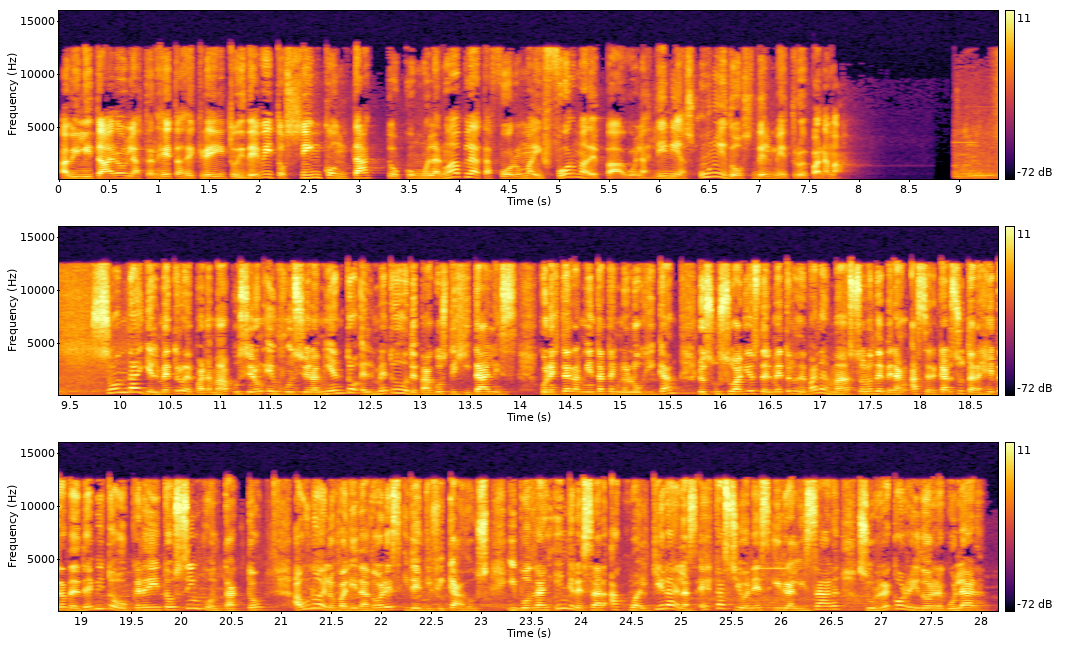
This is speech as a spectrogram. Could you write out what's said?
Habilitaron las tarjetas de crédito y débito sin contacto como la nueva plataforma y forma de pago en las líneas 1 y 2 del Metro de Panamá. Sonda y el Metro de Panamá pusieron en funcionamiento el método de pagos digitales. Con esta herramienta tecnológica, los usuarios del Metro de Panamá solo deberán acercar su tarjeta de débito o crédito sin contacto a uno de los validadores identificados y podrán ingresar a cualquiera de las estaciones y realizar su recorrido regular.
